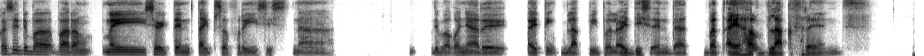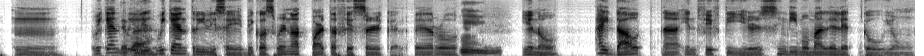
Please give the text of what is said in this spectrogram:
Kasi 'di ba parang may certain types of racist na 'di ba kunyari I think black people are this and that but I have black friends. Mm. We can't Diba? really we can't really say because we're not part of his circle. Pero Mm. you know, I doubt na in 50 years hindi mo male-let go yung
